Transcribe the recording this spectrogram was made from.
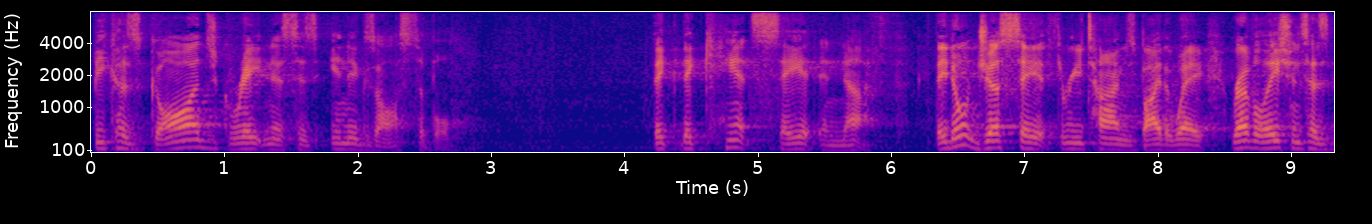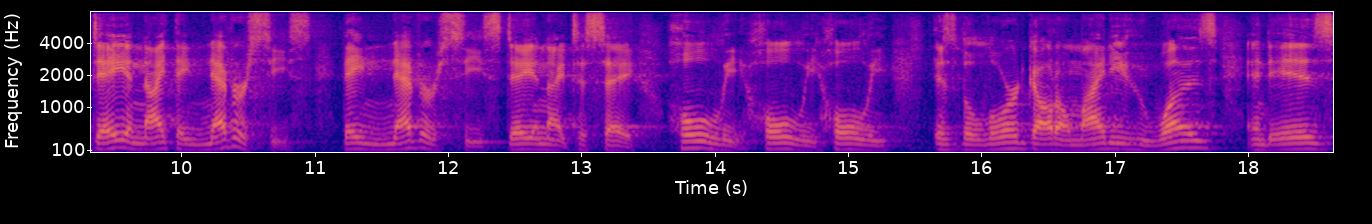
because God's greatness is inexhaustible. They, they can't say it enough. They don't just say it three times, by the way. Revelation says day and night they never cease. They never cease, day and night, to say, Holy, holy, holy is the Lord God Almighty who was and is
